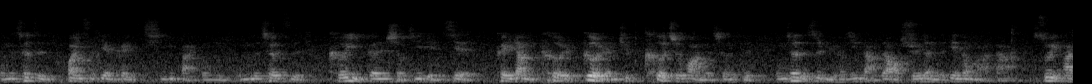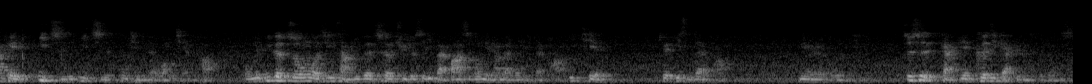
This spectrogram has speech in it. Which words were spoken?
我们车子换一次电可以骑一百公里。我们的车子可以跟手机连线，可以让你客个人去克制化你的车子。我们车子是铝合金打造、水冷的电动马达，所以它可以一直一直不停的往前跑。我们一个周末经常一个车去就是一百八十公里、两百公里在跑，一天就一直在跑。没有任何问题，这是改变科技改变这个东西。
